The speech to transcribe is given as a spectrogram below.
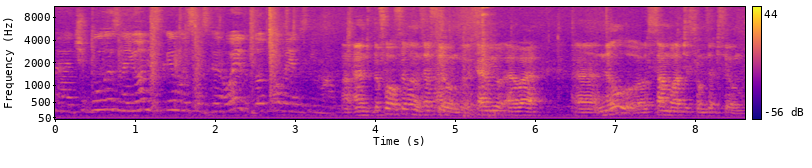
Е, Чи були знайомі з кимось із героїв до того, як знімали? Uh, and before filming the film, have you ever uh, know somebody from that film?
